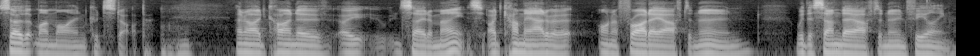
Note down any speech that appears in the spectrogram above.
so that my mind could stop. And I'd kind of I say to mates, I'd come out of it on a Friday afternoon with a Sunday afternoon feeling.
